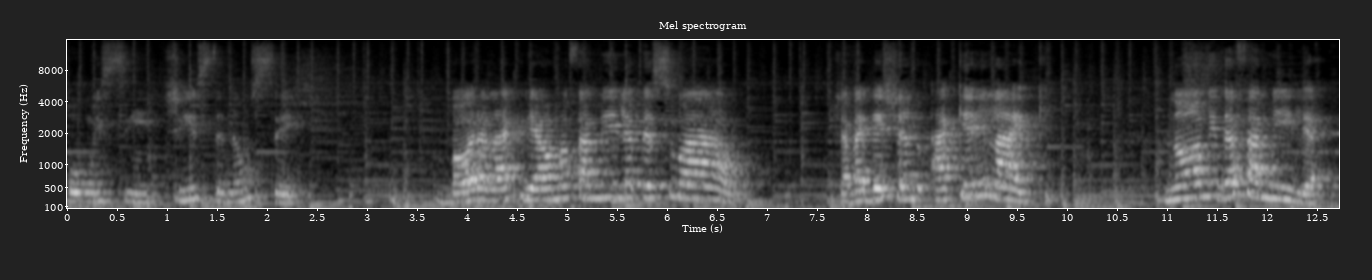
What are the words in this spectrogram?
ou um cientista, não sei. Bora lá criar uma família, pessoal! Já vai deixando aquele like. Nome da família.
